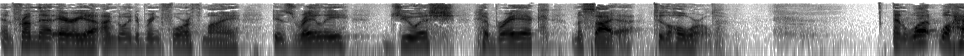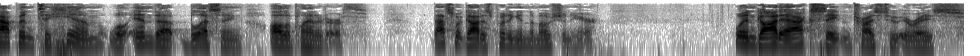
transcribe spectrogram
and from that area, I'm going to bring forth my Israeli, Jewish, Hebraic Messiah to the whole world. And what will happen to him will end up blessing all of planet earth. That's what God is putting into motion here. When God acts, Satan tries to erase.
